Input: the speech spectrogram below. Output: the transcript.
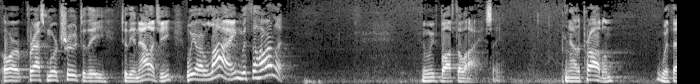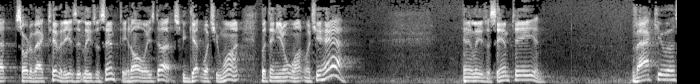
or perhaps more true to the, to the analogy, we are lying with the harlot and we've bought the lie, see. Now, the problem with that sort of activity is it leaves us empty. It always does. You get what you want, but then you don't want what you have. And it leaves us empty and vacuous,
